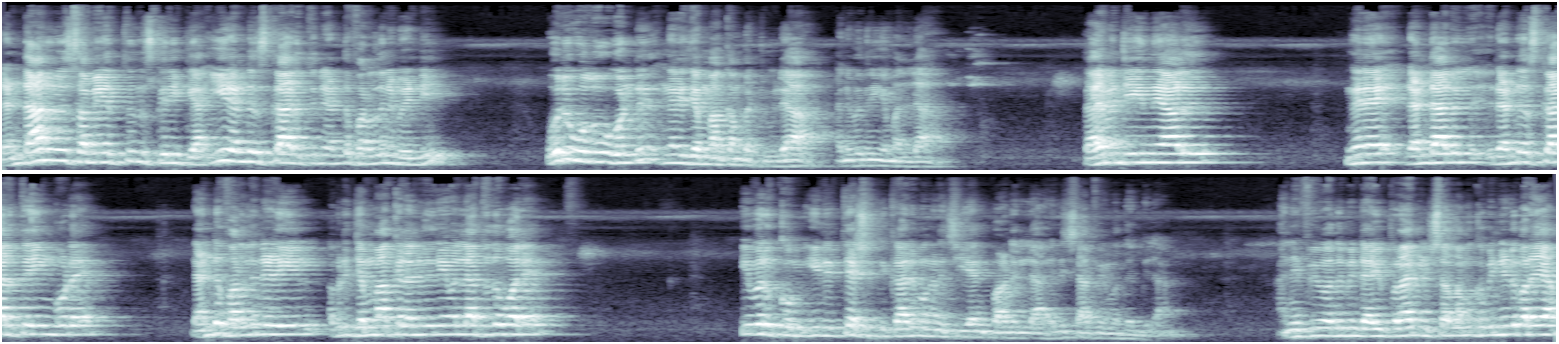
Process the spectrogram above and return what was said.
രണ്ടാമതൊരു സമയത്ത് നിസ്കരിക്കുക. ഈ രണ്ട് നിസ്കാരത്തിന് രണ്ട് ഫറദിന് വേണ്ടി ഒരു ഉതു കൊണ്ട് ഇങ്ങനെ ജമ്മാക്കാൻ പറ്റൂല. അനുവദനീയമല്ല. തയമം ചെയ്യുന്നയാൾ ഇങ്ങനെ രണ്ടാമത് രണ്ട് നിസ്കാരത്തെയും കൂടെ രണ്ട് ഫറദിന്റെ ഇടയിൽ അവർ ജമ്മാക്കൽ അനുവദനീയമല്ലാത്തതുപോലെ ഇവർക്കും ഈ നിത്യശുദ്ധിക്കാരും അങ്ങനെ ചെയ്യാൻ പാടില്ല. ഇത് ഷാഫി മദബിലാണ്. അനഫി മദബിന്റെ അഭിപ്രായം ഇൻഷാ നമുക്ക് പിന്നീട് പറയാം.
